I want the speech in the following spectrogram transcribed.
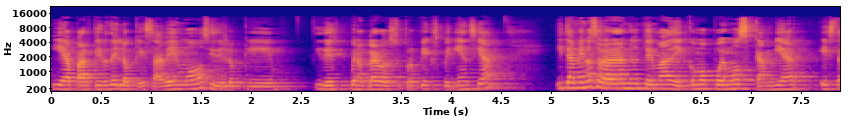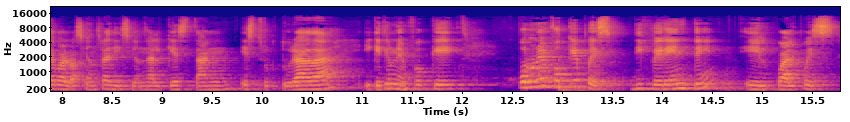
y a partir de lo que sabemos y de lo que, y de, bueno, claro, su propia experiencia. Y también nos hablarán de un tema de cómo podemos cambiar esta evaluación tradicional que es tan estructurada y que tiene un enfoque, por un enfoque pues diferente, el cual pues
